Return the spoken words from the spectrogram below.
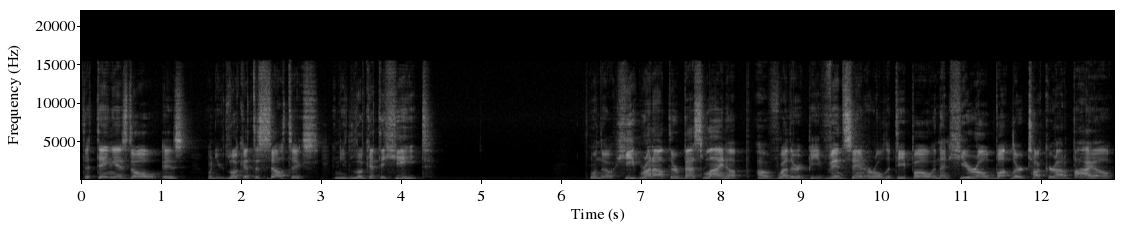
The thing is, though, is when you look at the Celtics and you look at the Heat, when the Heat run out their best lineup of whether it be Vincent or Oladipo and then Herro, Butler, Tucker, Adebayo,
